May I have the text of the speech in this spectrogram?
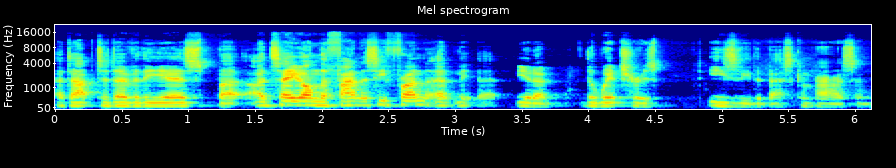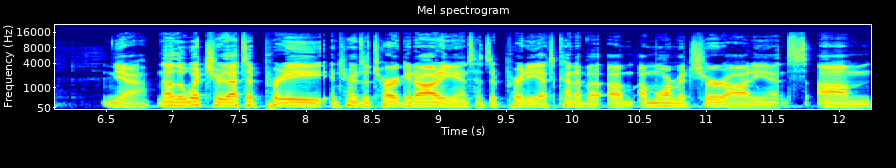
adapted over the years, but I'd say on the fantasy front, at le- you know, The Witcher is easily the best comparison. Yeah. Now, The Witcher, that's a pretty, in terms of target audience, that's a pretty, that's kind of a, a, a more mature audience. Um,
